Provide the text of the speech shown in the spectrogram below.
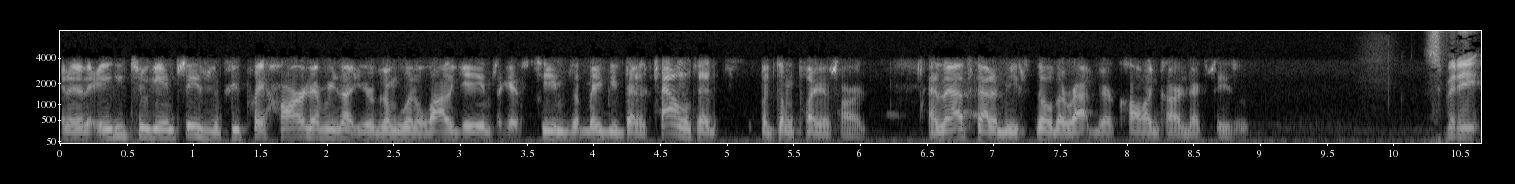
In an 82 game season, if you play hard every night, you're going to win a lot of games against teams that may be better talented, but don't play as hard. And that's got to be still their, their calling card next season. Smitty,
